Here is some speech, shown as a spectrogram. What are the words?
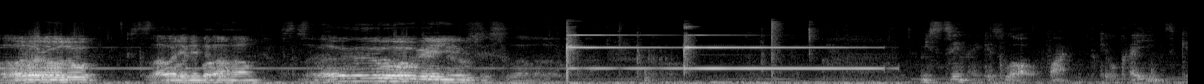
Слава народу, слава рідним богам, слава Україні, Руси, слава. Місцина, яке слово, файн, таке українське.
